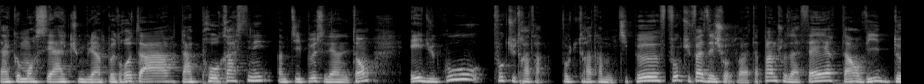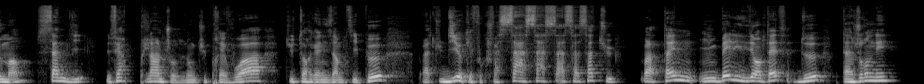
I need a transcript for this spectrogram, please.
tu as commencé à accumuler un peu de retard, tu as procrastiné un petit peu ces derniers temps et du coup, faut que tu te rattrapes. Faut que tu te rattrapes un petit peu, faut que tu fasses des choses. Voilà, tu as plein de choses à faire, tu as envie demain, samedi, de faire plein de choses. Donc tu prévois, tu t'organises un petit peu, voilà, tu te dis OK, faut que je fasse ça ça ça ça ça tu voilà, tu as une, belle idée en tête de ta journée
